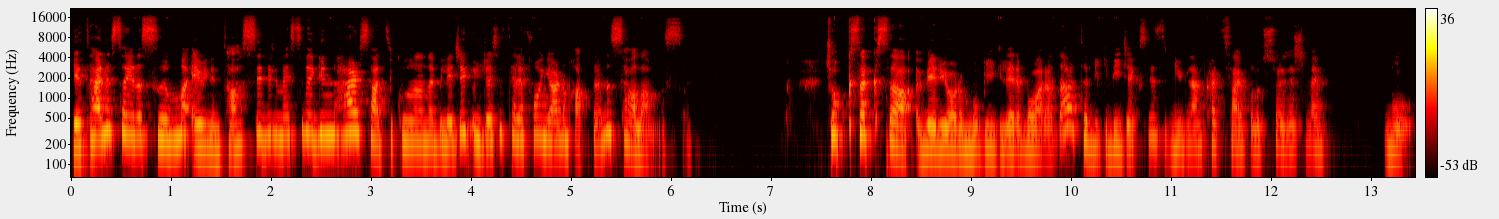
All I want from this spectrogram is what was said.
yeterli sayıda sığınma evinin tahsis edilmesi ve günün her saati kullanılabilecek ücretsiz telefon yardım hatlarının sağlanması. Çok kısa kısa veriyorum bu bilgileri bu arada. Tabii ki diyeceksiniz bilmem kaç sayfalık sözleşme bu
